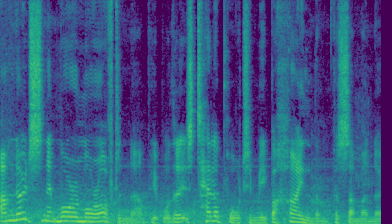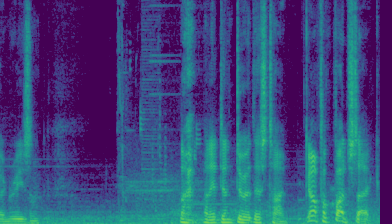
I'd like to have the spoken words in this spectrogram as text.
I'm noticing it more and more often now, people, that it's teleporting me behind them for some unknown reason. And it didn't do it this time. Oh, for fudge sake.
